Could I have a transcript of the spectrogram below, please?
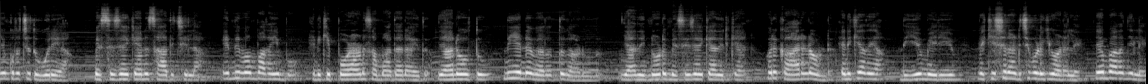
ഞാൻ കുറച്ച് ദൂരെയാ. മെസ്സേജ് അയക്കാനും സാധിച്ചില്ല. എന്നിവൻ പറയുമ്പോൾ എനിക്കിപ്പോഴാണ് സമാധാനമായത് ഞാൻ ഓർത്തു നീ എന്നെ വെറുത്ത് കാണുന്നു ഞാൻ നിന്നോട് മെസ്സേജ് അയക്കാതിരിക്കാൻ ഒരു കാരണമുണ്ട്. എനിക്കറിയാം നീയും മേരിയും വെക്കേഷൻ അടിച്ചു പൊളിക്കുവാണല്ലേ? ഞാൻ പറഞ്ഞില്ലേ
